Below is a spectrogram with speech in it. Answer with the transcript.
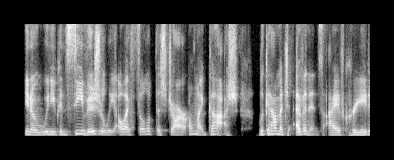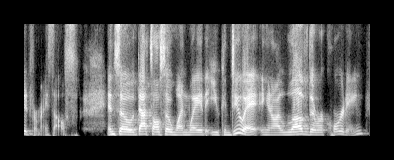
you know, when you can see visually, oh, I filled up this jar. Oh my gosh, look at how much evidence I have created for myself. And so that's also one way that you can do it. You know, I love the recording,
